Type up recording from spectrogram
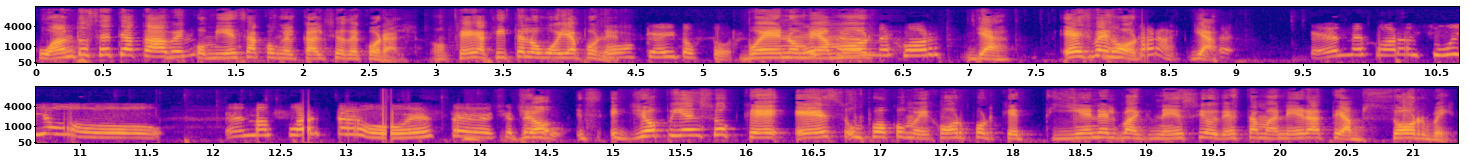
Cuando se te acabe, comienza con el calcio de coral. ¿Ok? Aquí te lo voy a poner. Ok, doctor. Bueno, mi amor. ¿Es mejor? Ya. Es mejor. ya. Eh, ¿Es mejor el suyo o es más fuerte o este que yo, Yo pienso que es un poco mejor porque tiene el magnesio y de esta manera te absorbe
